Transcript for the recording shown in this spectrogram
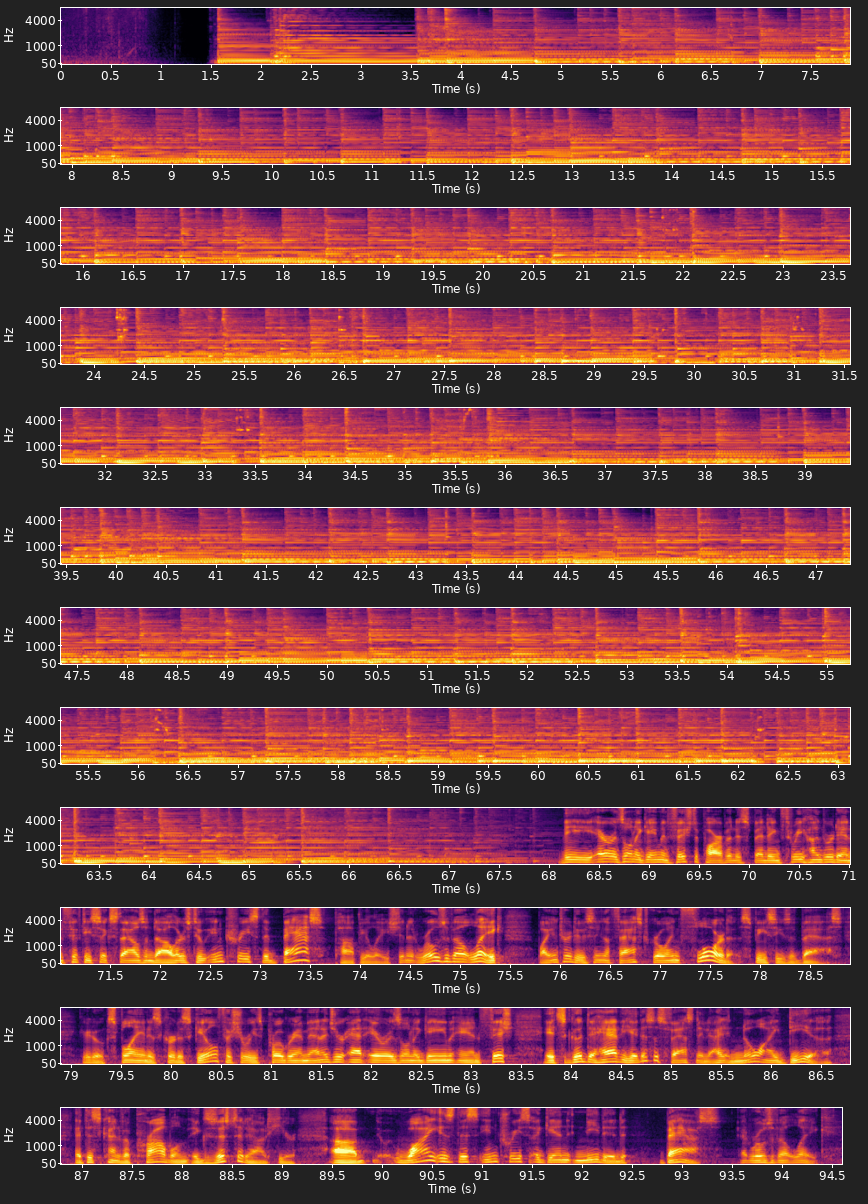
The Arizona Game and Fish Department is spending $356,000 to increase the bass population at Roosevelt Lake by introducing a fast-growing Florida species of bass. Here to explain is Curtis Gill, Fisheries Program Manager at Arizona Game and Fish. It's good to have you here. This is fascinating. I had no idea that this kind of a problem existed out here. Uh, why is this increase again needed bass at Roosevelt Lake?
